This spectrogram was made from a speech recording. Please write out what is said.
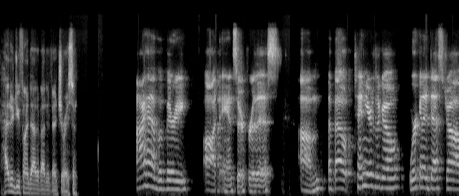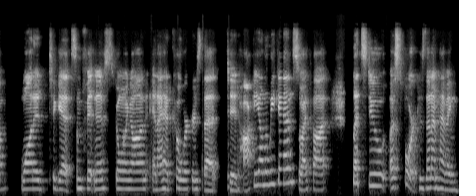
How did you find out about adventure racing? I have a very odd answer for this. Um, about 10 years ago, working a desk job, wanted to get some fitness going on, and I had coworkers that did hockey on the weekends. So I thought, let's do a sport because then I'm having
